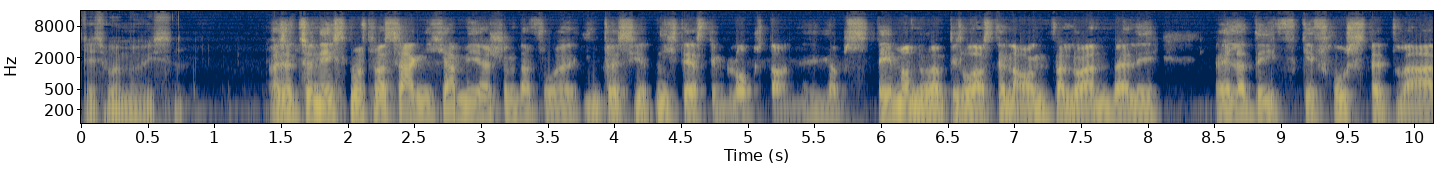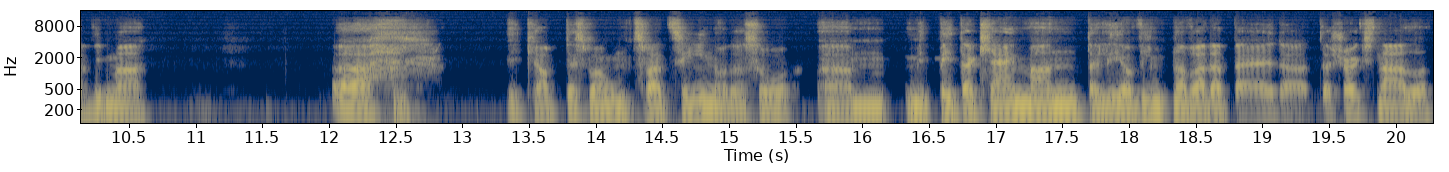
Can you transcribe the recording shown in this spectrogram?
Das wollen wir wissen. Also zunächst muss man sagen, ich habe mich ja schon davor interessiert, nicht erst im Lockdown. Ich habe das Thema nur ein bisschen aus den Augen verloren, weil ich relativ gefrustet war, wie man, äh, ich glaube, das war um 2010 oder so, ähm, mit Peter Kleinmann, der Leo Windner war dabei, der, der Scholksnadel,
